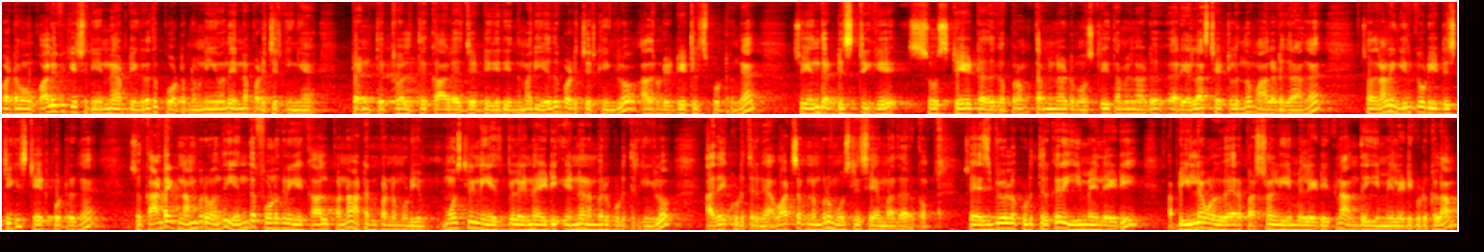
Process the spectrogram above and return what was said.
பட் அவங்க குவாலிஃபிகேஷன் என்ன அப்படிங்கிறத போட்டணும் நீங்கள் வந்து என்ன படிச்சிருக்கீங்க? டென்த்து டுவெல்த்து காலேஜ் டிகிரி இந்த மாதிரி எது படிச்சிருக்கீங்களோ அதனுடைய டீட்டெயில்ஸ் போட்டுருங்க. ஸோ எந்த டிஸ்ட்ரிக்கு ஸோ ஸ்டேட் அதுக்கப்புறம் தமிழ்நாடு மோஸ்ட்லி தமிழ்நாடு வேறு எல்லா ஸ்டேட்லேருந்தும் ஆள் எடுக்கிறாங்க. ஸோ அதனால் இங்கே இருக்கக்கூடிய டிஸ்ட்ரிக்கு ஸ்டேட் போட்டுருங்க. ஸோ காண்டாக்ட் நம்பர் வந்து எந்த ஃபோனுக்கு நீங்கள் கால் பண்ணால் அட்டன் பண்ண முடியும். மோஸ்ட்லி நீங்கள் எஸ்பிஐயில் என்ன ஐடி என்ன நம்பர் கொடுத்துருக்கீங்களோ அதே கொடுத்துருங்க. வாட்ஸ்அப் நம்பரும் மோஸ்ட்லி சேமாக தான் இருக்கும். ஸோ எஸ்பிஓவில் கொடுத்துருக்கிற இமெயில் ஐடி அப்படி இல்லை உங்களுக்கு வேறு பர்சனல் இமெயில் ஐடி இருக்குன்னா அந்த இமெயில் ஐடி கொடுக்கலாம்.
